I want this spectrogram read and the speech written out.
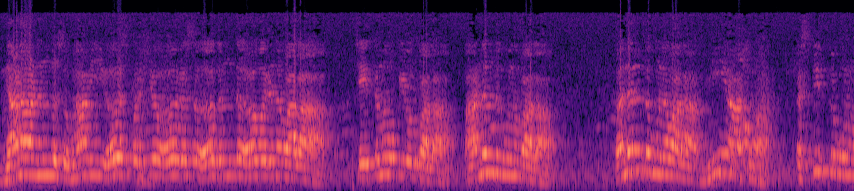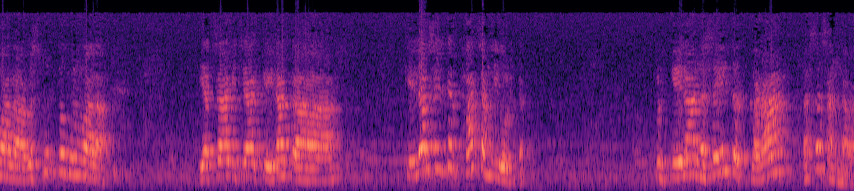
ज्ञानानंद स्वभावी अस्पर्श अरस अगंध अवर्णवाला चेतनोपयोगवाला आनंद गुणवाला अनंत गुणवाला मी आत्मा अस्तित्व गुणवाला वस्तुत्व गुणवाला. याचा विचार केला का? केला असेल तर फार चांगली गोष्ट. पण केला नसेल तर करा असं सांगावा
